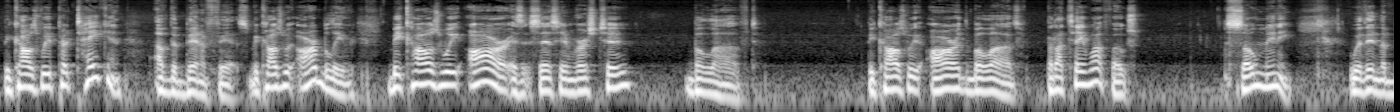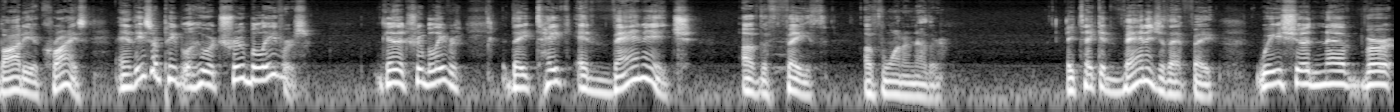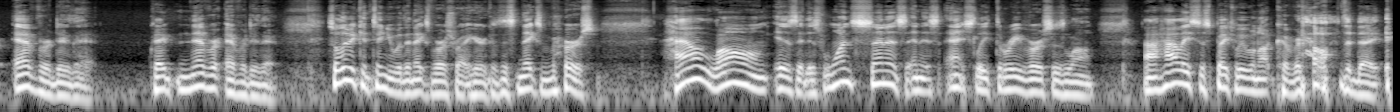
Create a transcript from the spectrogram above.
because we've partaken of the benefits because we are believers, because we are, as it says in verse 2, beloved. Because we are the beloved. But I tell you what, folks, so many within the body of Christ, and these are people who are true believers. Okay, they're true believers. They take advantage of the faith of one another. They take advantage of that faith. We should never, ever do that. Okay, never, ever do that. So let me continue with the next verse right here because this next verse, how long is it? It's one sentence and it's actually three verses long. I highly suspect we will not cover it all today.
